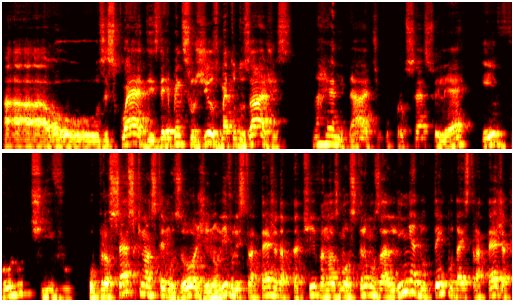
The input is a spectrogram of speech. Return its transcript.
a, a, a, os squads, de repente surgiu os métodos ágeis. Na realidade, o processo ele é evolutivo. O processo que nós temos hoje, no livro Estratégia Adaptativa, nós mostramos a linha do tempo da estratégia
